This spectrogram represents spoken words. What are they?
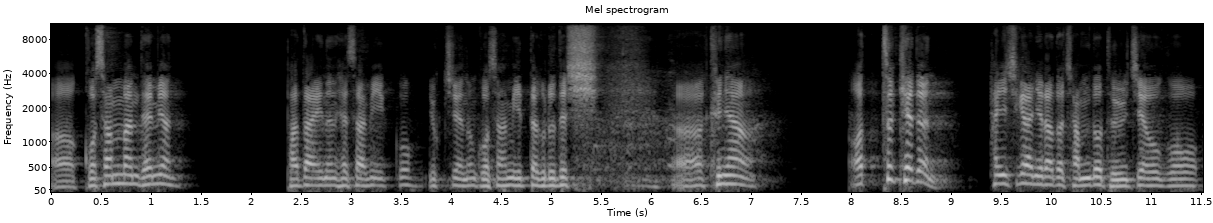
어, 고3만 되면 바다에는 해삼이 있고 육지에는 고삼이 있다 그러듯이 어, 그냥 어떻게든 한 시간이라도 잠도 덜 재우고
